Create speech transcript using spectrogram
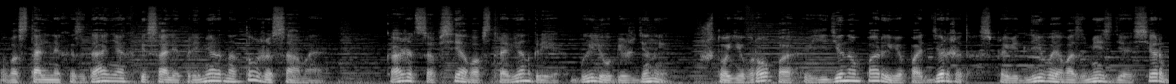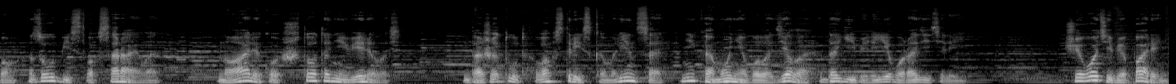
В остальных изданиях писали примерно то же самое. Кажется, все в Австро-Венгрии были убеждены, что Европа в едином порыве поддержит справедливое возмездие сербам за убийство в Сараево. Но Алику что-то не верилось. Даже тут, в австрийском Линце, никому не было дела до гибели его родителей. «Чего тебе, парень?»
